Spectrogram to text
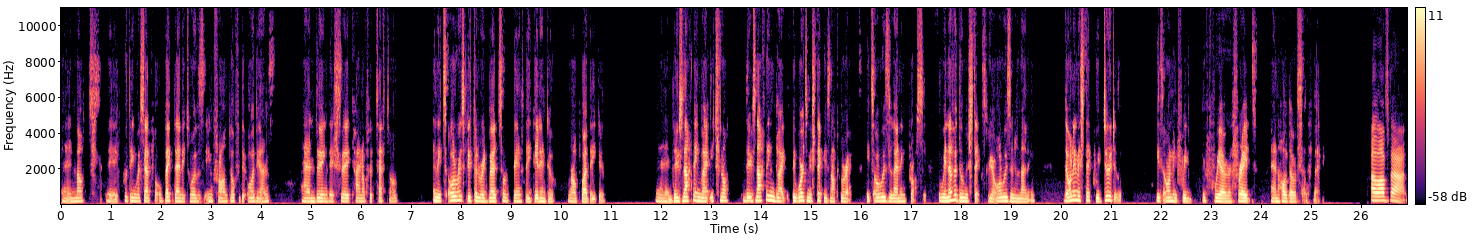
and not uh, putting myself. Back then, it was in front of the audience and doing this uh, kind of a talk. And it's always people regret some things they didn't do, not what they do. And there's nothing like it's not there's nothing like the word mistake is not correct. It's always learning process. We never do mistakes. We are always in learning. The only mistake we do do is only if we if we are afraid and hold ourselves back. I love that.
